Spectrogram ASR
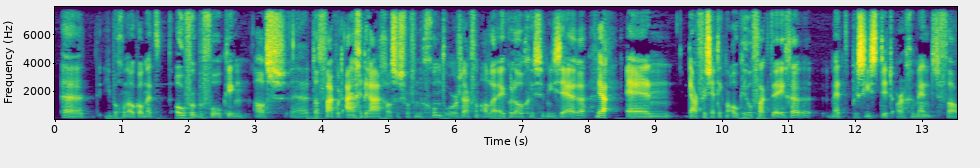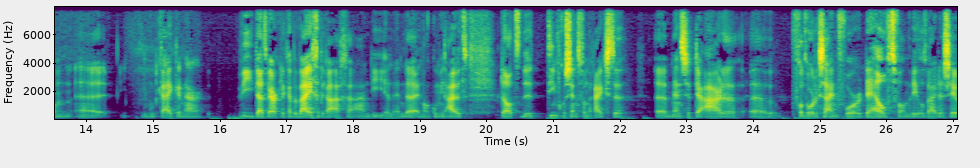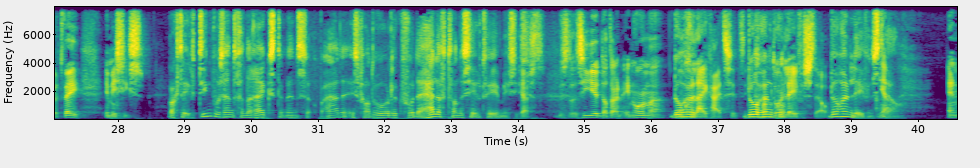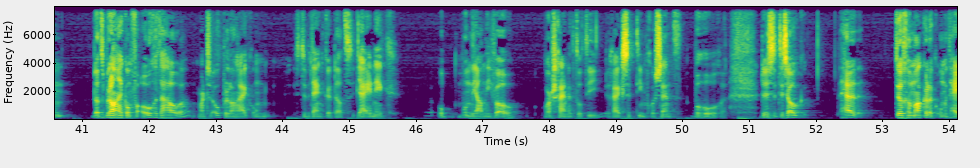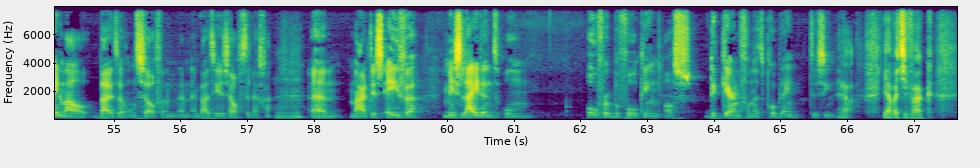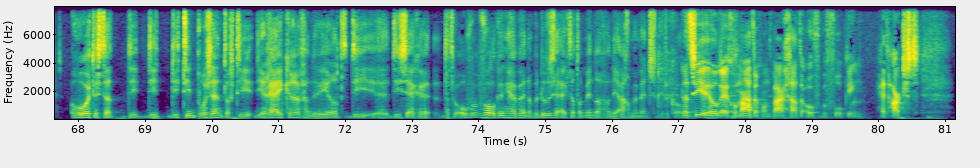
eh, je begon ook al met overbevolking als eh, dat vaak wordt aangedragen als een soort van de grondoorzaak van alle ecologische misère. Ja. En daar verzet ik me ook heel vaak tegen met precies dit argument van eh, je moet kijken naar wie daadwerkelijk hebben bijgedragen aan die ellende. En dan kom je uit dat de 10% van de rijkste eh, mensen ter aarde eh, verantwoordelijk zijn voor de helft van de wereldwijde CO2-emissies. Wacht even, 10% van de rijkste mensen op aarde is verantwoordelijk voor de helft van de CO2-emissies. Juist. Dus dan zie je dat daar een enorme Door hun- ongelijkheid zit. door hun door co- levensstijl. Door hun levensstijl. Ja. En dat is belangrijk om voor ogen te houden. Maar het is ook belangrijk om te bedenken dat jij en ik op mondiaal niveau waarschijnlijk tot die rijkste 10% behoren. Dus het is ook te gemakkelijk om het helemaal buiten onszelf en, en, en buiten jezelf te leggen. Ehm, maar het is even misleidend om overbevolking als de kern van het probleem te zien. Ja. ja, wat je vaak hoort is dat die, die, die 10% of die, die rijkeren van de wereld, die, eh, die zeggen dat we overbevolking hebben. En dan bedoelen ze eigenlijk dat er minder van die arme mensen moeten komen. Dat zie je heel regelmatig, want waar gaat de overbevolking het hardst?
